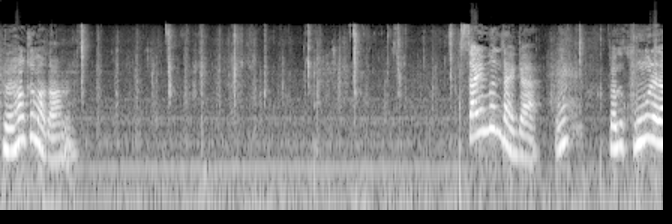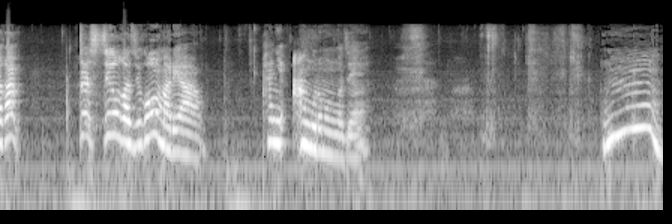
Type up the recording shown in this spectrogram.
그 상큼하다. 삶은 달걀, 응? 여기 국물에다가 쭉 찍어가지고 말이야. 한이 앙 물어먹는 거지. 음.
